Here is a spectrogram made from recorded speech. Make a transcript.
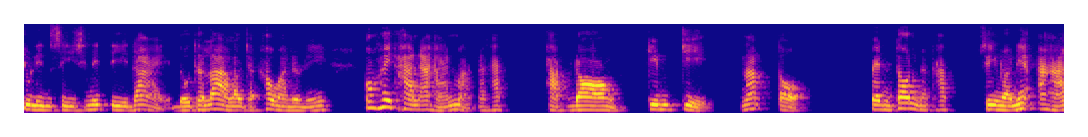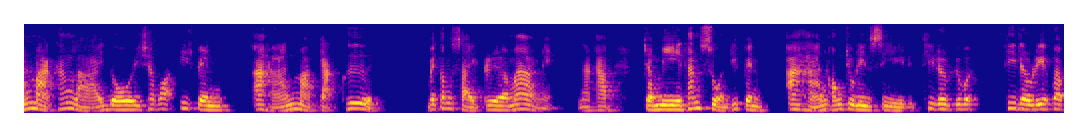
จุลินทรีย์ชนิดดีได้ โดเทล่าเราจะเข้ามาเร็วนี้ ก็ให้ทานอาหารหมักนะครับ ผักดอง กิมจิ นัตโตะเป็นต้นนะครับ สิ่งเหล่านี้อาหารหมักทั้งหลายโดยเฉพาะที่เป็นอาหารหมักจากพืช ไม่ต้องใส่เกลือมากเนี่ยนะครับ จะมีทั้งส่วนที่เป็นอาหารของจุลินทรีย์ที่เรียกว่าที่เราเรียกว่า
